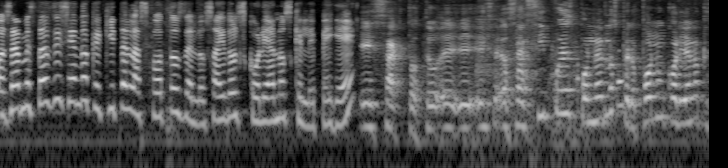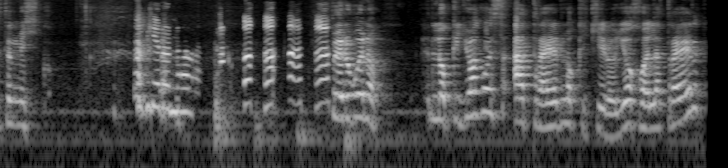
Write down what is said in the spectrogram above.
O sea, ¿me estás diciendo que quita las fotos de los idols coreanos que le pegué? Exacto. tú, eh, eh, o sea, sí puedes ponerlos, pero pon un coreano que esté en México. No quiero nada. Pero bueno, lo que yo hago es atraer lo que quiero. Y ojo, el atraer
